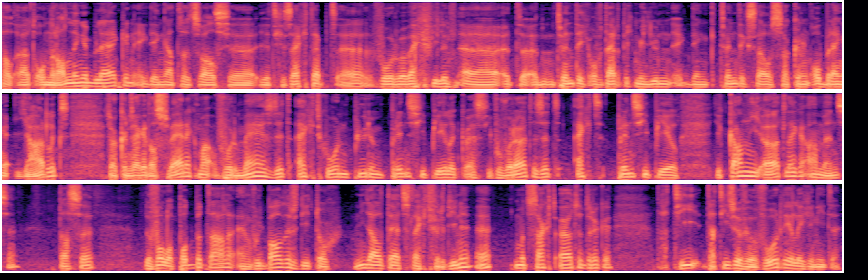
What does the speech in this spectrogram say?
zal uit onderhandelingen blijken. Ik denk dat het, zoals je, het gezegd hebt, eh, voor we wegvielen, eh, het een 20 of 30 miljoen, ik denk 20 zelfs, zou kunnen opbrengen jaarlijks. Je zou kunnen zeggen dat is weinig, maar voor mij is dit echt gewoon puur een principiële kwestie. Voor vooruit is dit echt principieel. Je kan niet uitleggen aan mensen dat ze de volle pot betalen en voetballers die toch niet altijd slecht verdienen, hè, om het zacht uit te drukken, dat die, dat die zoveel voordelen genieten.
